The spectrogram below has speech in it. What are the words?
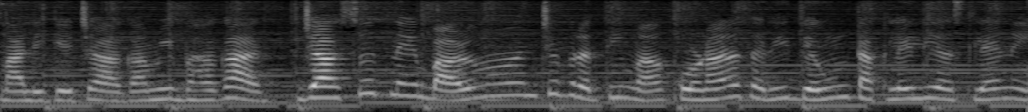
मालिकेच्या आगामी भागात जासूदने बाळूमामांची प्रतिमा कोणाला तरी देऊन टाकलेली असल्याने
